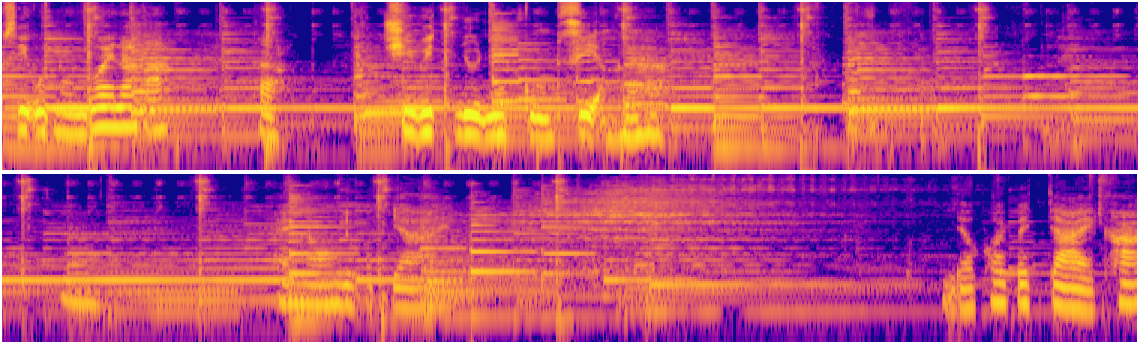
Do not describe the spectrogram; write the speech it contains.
FC อุดหนุนด้วยนะคะค่ะ ชีวิตอยู่ในกลุ่มเสี่ยงนะคะ เดี๋ยวค่อยไปจ่ายค่า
